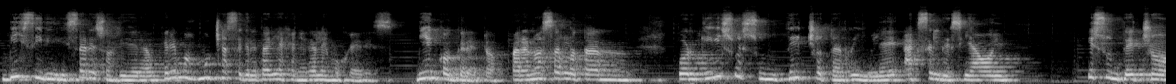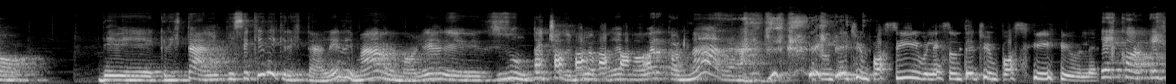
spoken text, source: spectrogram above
visibilizar esos liderazgos. Queremos muchas secretarias generales mujeres bien concreto, para no hacerlo tan... Porque eso es un techo terrible. Axel decía hoy, es un techo de cristal, dice, ¿qué de cristal? Es de mármol, es, un techo que no lo podemos mover con nada. Es un techo imposible, es un techo imposible. Es, es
